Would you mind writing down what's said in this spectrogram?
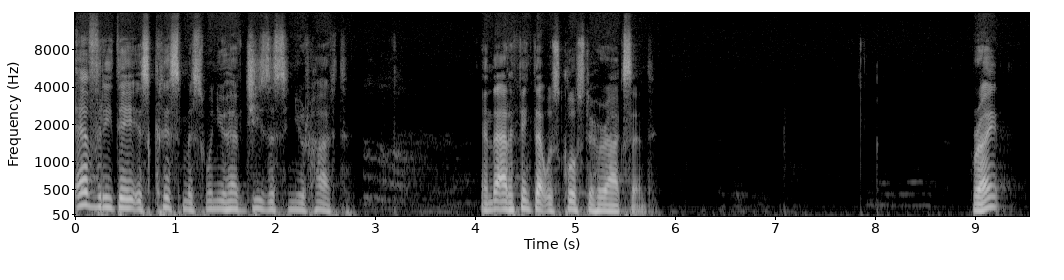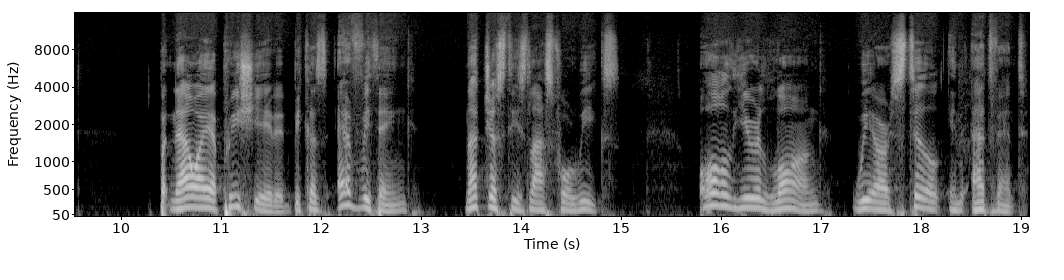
Every day is Christmas when you have Jesus in your heart. And that I think that was close to her accent. Right? But now I appreciate it because everything not just these last four weeks. All year long, we are still in Advent.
